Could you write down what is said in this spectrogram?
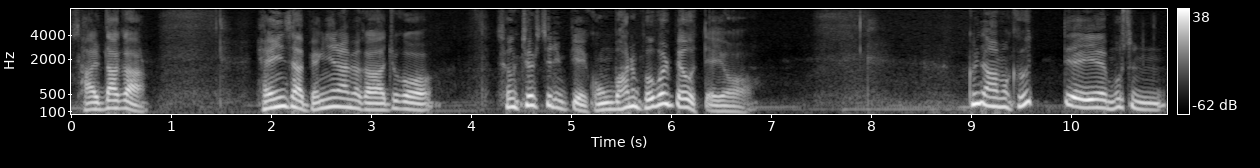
살다가 해인사 백년함에 가가지고 성철 스님께 공부하는 법을 배웠대요. 근데 아마 그때에 무슨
